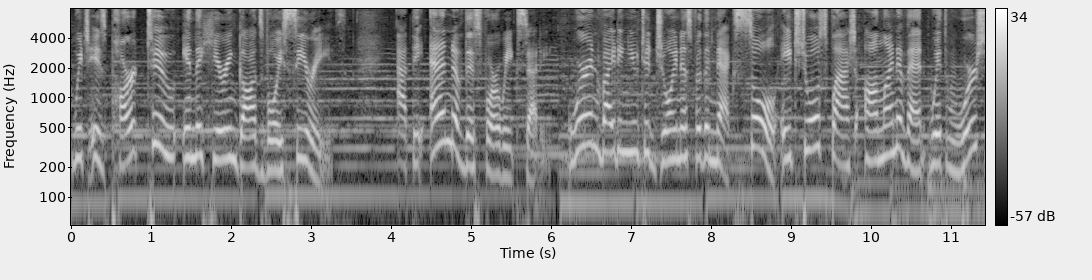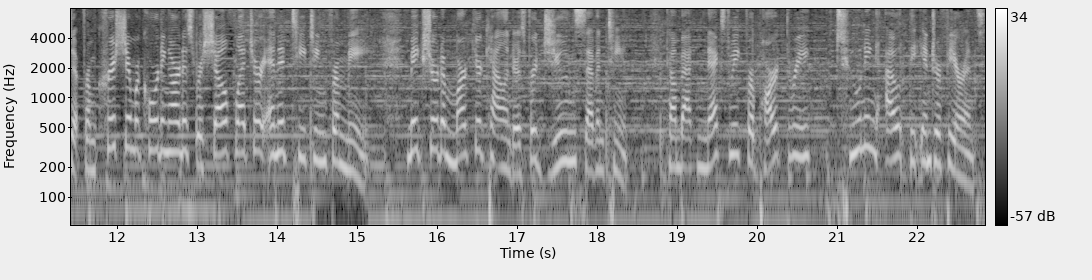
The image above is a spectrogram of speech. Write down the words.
which is part two in the Hearing God's Voice series. At the end of this four week study, we're inviting you to join us for the next Soul H2O Splash online event with worship from Christian recording artist Rochelle Fletcher and a teaching from me. Make sure to mark your calendars for June 17th. Come back next week for part three tuning out the interference.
